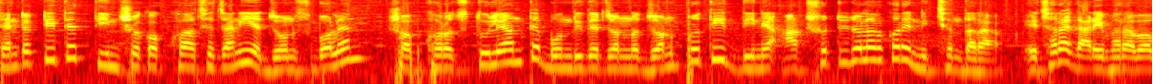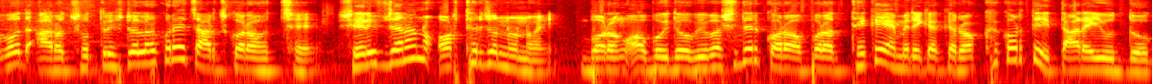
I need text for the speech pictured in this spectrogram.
সেন্টারটিতে তিনশো কক্ষ আছে জানিয়ে জোনস বলেন, সব খরচ তুলে আনতে বন্দীদের জন্য জনপ্রতি দিনে আটষট্টি ডলার করে নিচ্ছেন তারা। এছাড়া গাড়ি ভাড়া বাবদ আরও ছত্রিশ ডলার করে চার্জ করা হচ্ছে। শেরিফ জানান, অর্থের জন্য নয়, বরং অবৈধ অভিবাসীদের করা অপরাধ থেকে আমেরিকাকে রক্ষা করতেই তার এই উদ্যোগ।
